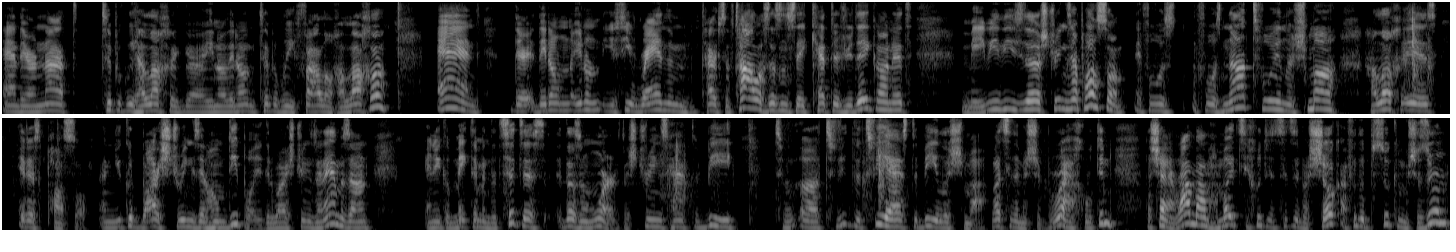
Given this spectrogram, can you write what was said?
and they are not typically halachic, uh, you know, they don't typically follow halacha, and they they don't you don't you see random types of talus doesn't say keter judek on it. Maybe these uh, strings are puzzle. If it was if it was not tfuyin lishma, halacha is it is puzzle, and you could buy strings at Home Depot. You could buy strings on Amazon and you can make them into tzitzis, it doesn't work. The strings have to be, uh, the tviya has to be lishma. Let's see the Mishnah Berurah Chutin, Lashana Rambam, Hamaitzi Chutin Tzitzis Bashok, Afilu Psukim Mishazurim.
